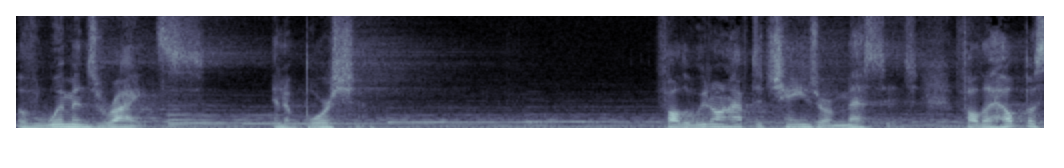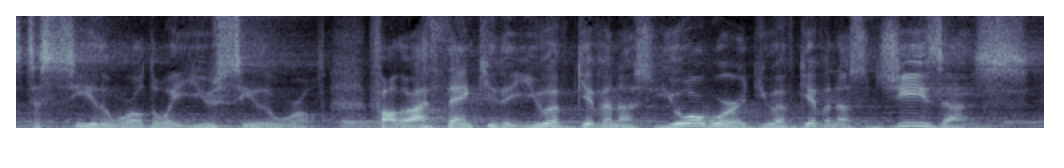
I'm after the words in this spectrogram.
of women's rights and abortion. Father, we don't have to change our message. Father, help us to see the world the way you see the world. Father, I thank you that you have given us your word, you have given us Jesus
